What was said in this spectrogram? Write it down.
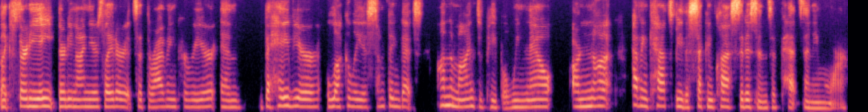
like 38, 39 years later, it's a thriving career. And behavior, luckily, is something that's on the minds of people. We now are not having cats be the second class citizens of pets anymore.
